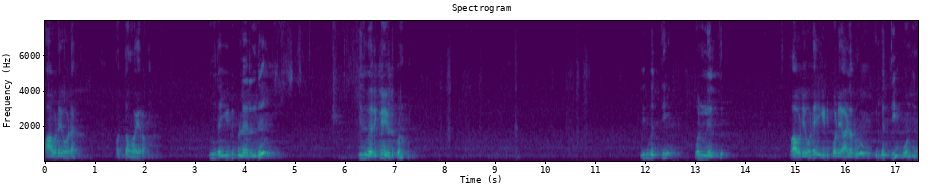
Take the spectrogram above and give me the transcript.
பாவாடையோட மொத்தம் உயரம். இந்த இடுப்பில் இருந்து இது வரைக்கும் எடுக்கணும். இருபத்தி ஒன்று இருக்குது பாவடையோட இடுப்போடைய அளவு இருபத்தி ஒன்று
